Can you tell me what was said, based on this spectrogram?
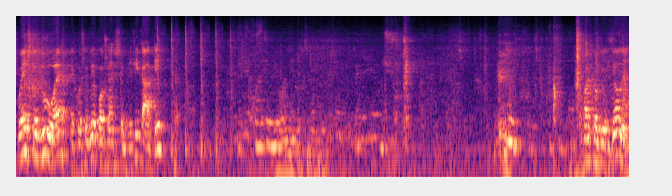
questo 2 e questo 2 possono essere semplificati qualche obiezione?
